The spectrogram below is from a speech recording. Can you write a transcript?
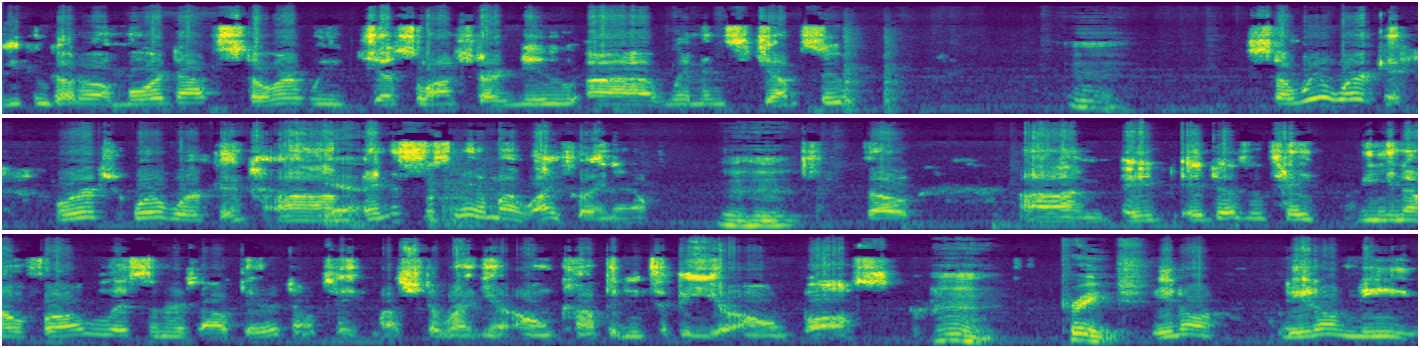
you can go to a More Dot store. We just launched our new uh, women's jumpsuit. Mm. So we're working. We're we're working, um, yeah. and this is me and my wife right now. Mm-hmm. So. Um, it, it doesn't take, you know, for all the listeners out there, it don't take much to run your own company, to be your own boss. Mm. Preach. You know, you don't need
